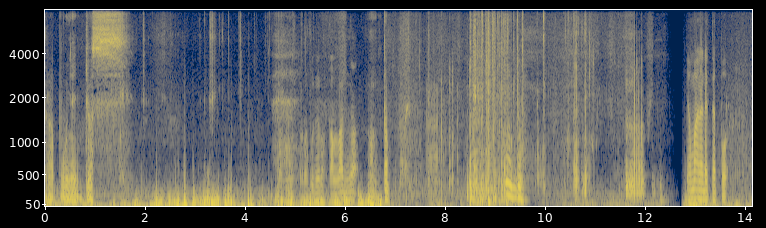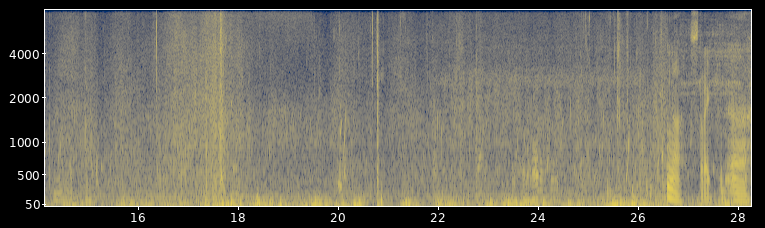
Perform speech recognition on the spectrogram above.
Kerapunya jos. Kerapu dia lah, talannya. Mantap. Aduh. Yang mana dekat, Po? Nah, strike. Nah.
